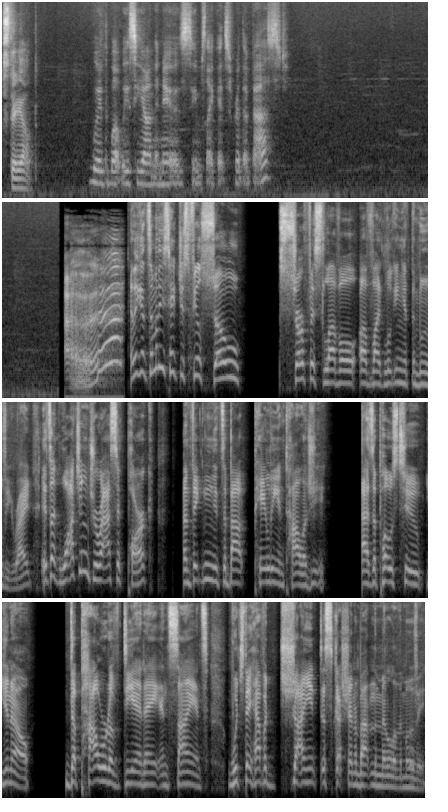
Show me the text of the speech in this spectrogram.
Stay out. With what we see on the news, seems like it's for the best. And again, some of these takes just feel so surface level of like looking at the movie, right? It's like watching Jurassic Park and thinking it's about paleontology as opposed to, you know, the power of DNA and science, which they have a giant discussion about in the middle of the movie.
